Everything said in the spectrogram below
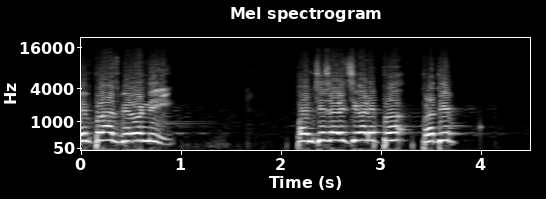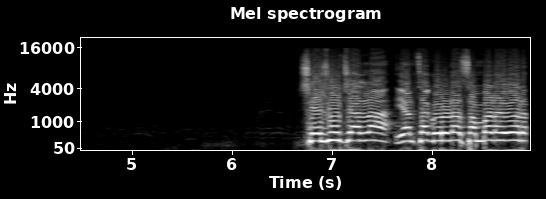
पिंपळास भिवंडी. पंचेचाळीसची गाडी प्र प्रदीप शेजूर जालना यांचा गोरडा संभाळावर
